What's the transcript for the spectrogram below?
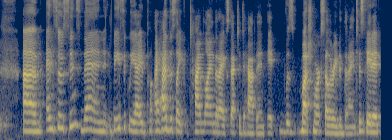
um, and so since then, basically, I I had this like timeline that I expected to happen. It was much more accelerated than I anticipated.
